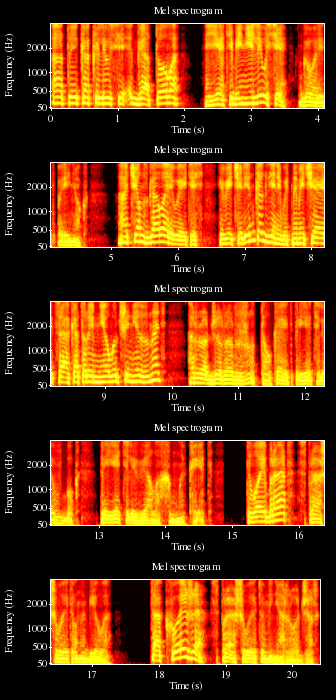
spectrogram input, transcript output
«А ты, как Люси, готова?» «Я тебе не Люси!» — говорит паренек. «О чем сговариваетесь? Вечеринка где-нибудь намечается, о которой мне лучше не знать?» Роджер ржет, толкает приятеля в бок. Приятель вяло хмыкает. «Твой брат?» — спрашивает он у Билла. «Такой же?» — спрашивает у меня Роджер.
